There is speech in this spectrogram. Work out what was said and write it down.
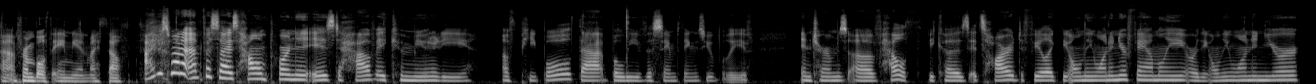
uh, from both Amy and myself. I just want to emphasize how important it is to have a community of people that believe the same things you believe in terms of health because it's hard to feel like the only one in your family or the only one in your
